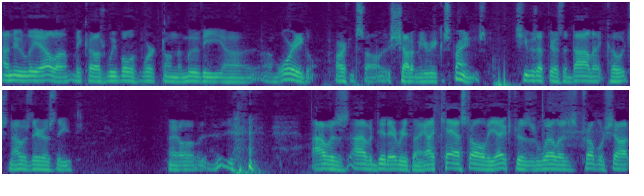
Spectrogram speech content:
I knew Leela because we both worked on the movie uh, War Eagle, Arkansas. It was shot at Eureka Springs. She was up there as a dialect coach, and I was there as the. Well, I was I did everything. I cast all the extras as well as troubleshot.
